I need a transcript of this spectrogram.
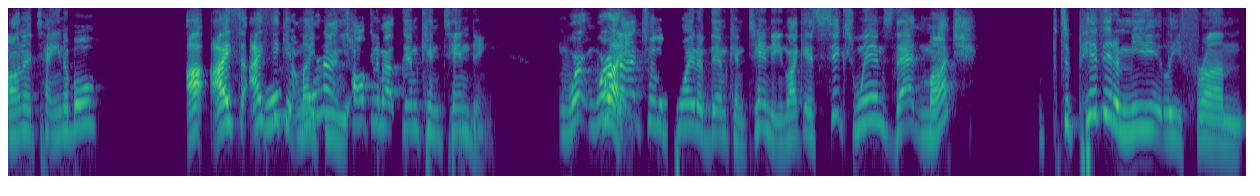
unattainable i i, th- I think we're, it might we're be not talking about them contending we're, we're right. not to the point of them contending like is six wins that much to pivot immediately from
